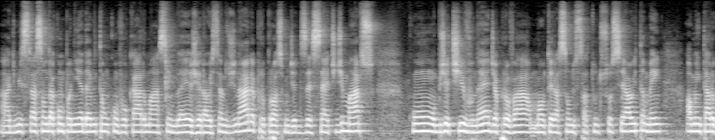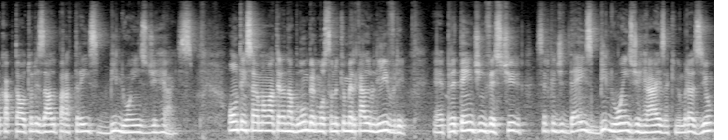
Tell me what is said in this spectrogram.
A administração da companhia deve então convocar uma Assembleia Geral Extraordinária para o próximo dia 17 de março, com o objetivo né, de aprovar uma alteração do Estatuto Social e também aumentar o capital autorizado para 3 bilhões de reais. Ontem saiu uma matéria na Bloomberg mostrando que o Mercado Livre é, pretende investir cerca de 10 bilhões de reais aqui no Brasil,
